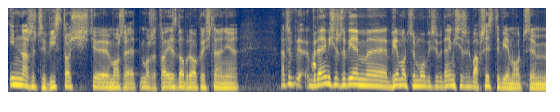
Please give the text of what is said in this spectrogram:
inna rzeczywistość, e, może, może to jest dobre określenie. Znaczy, wydaje mi się, że wiem, e, wiem o czym mówisz, wydaje mi się, że chyba wszyscy wiemy o czym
